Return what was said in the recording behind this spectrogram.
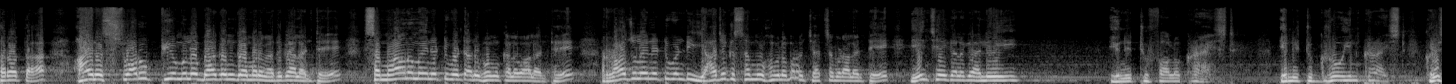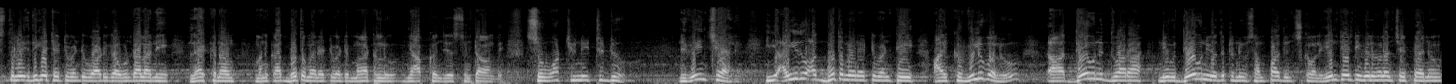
తర్వాత ఆయన స్వరూప్యములో భాగంగా మనం ఎదగాలంటే సమానమైనటువంటి అనుభవం కలవాలంటే రాజులైనటువంటి యాజక సమూహంలో మనం చేర్చబడాలంటే ఏం చేయగలగాలి? Unit to follow Christ unit to grow in Christ క్రీస్తులు ఎదిగేటటువంటి వాడుగా ఉండాలని లేఖనం మనకు అద్భుతమైనటువంటి మాటలు జ్ఞాపకం చేస్తుంటా ఉంది. So what you need to do నువ్వేం చేయాలి? ఈ ఐదు అద్భుతమైనటువంటి ఆ యొక్క విలువలు ఆ దేవుని ద్వారా నీవు దేవుని ఎదుట నువ్వు సంపాదించుకోవాలి. ఏంటేంటి ఈ విలువలు అని చెప్పాను?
